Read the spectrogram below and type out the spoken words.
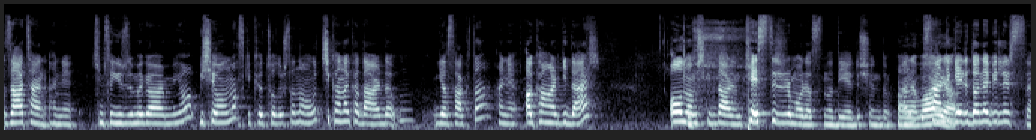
zaten hani kimse yüzümü görmüyor. Bir şey olmaz ki kötü olursa ne olur? Çıkana kadar da yasakta hani akar gider. Olmamış gibi davranırım. Kestiririm orasını diye düşündüm. Aynen, var Sen ya- de geri dönebilirsin.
